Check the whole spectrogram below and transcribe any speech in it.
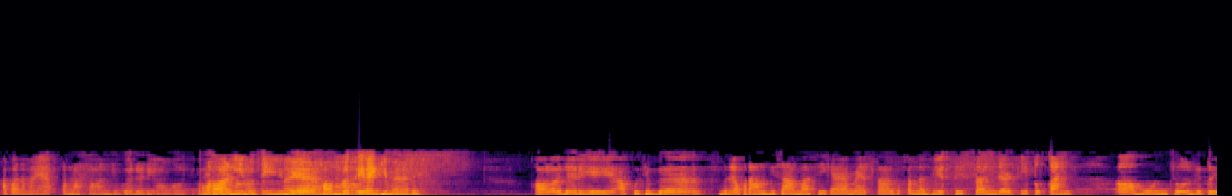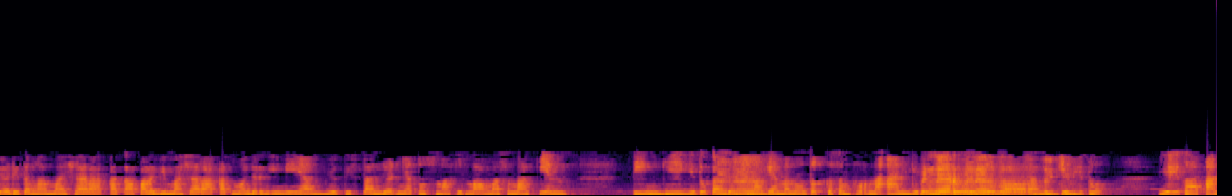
apa namanya permasalahan juga dari awal gitu. Permasalahan inti gitu nah, ya. Kalau menurut Iris gimana deh? Kalau dari aku juga sebenarnya kurang lebih sama sih kayak Meta karena beauty standard itu kan eh, muncul gitu ya di tengah masyarakat apalagi masyarakat modern ini yang beauty standardnya tuh semakin lama semakin tinggi gitu kan dan semakin menuntut kesempurnaan gitu Bener, dari bener, seseorang setuju. jadi itu ya itu akan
